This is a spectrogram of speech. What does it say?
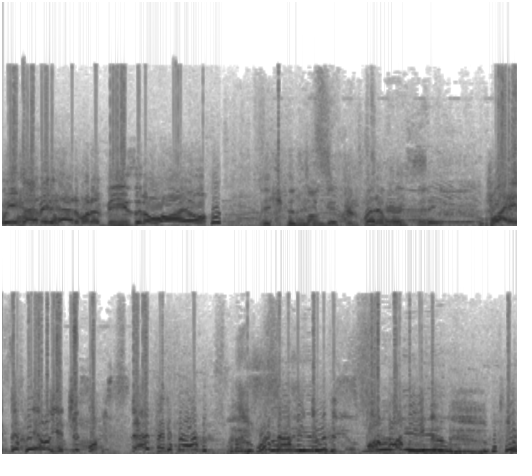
We haven't had one of these in a while. because Humongous it's in incredibly comparison. Safe. Why did the alien just like snap in half? What happened to his spine? What the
